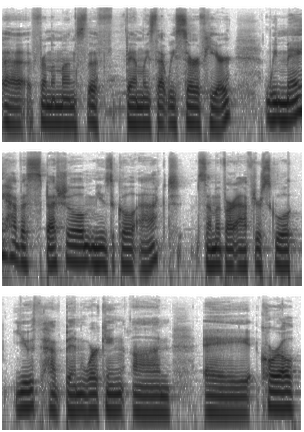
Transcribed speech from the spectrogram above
uh, from amongst the families that we serve here. We may have a special musical act. Some of our after school youth have been working on a choral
